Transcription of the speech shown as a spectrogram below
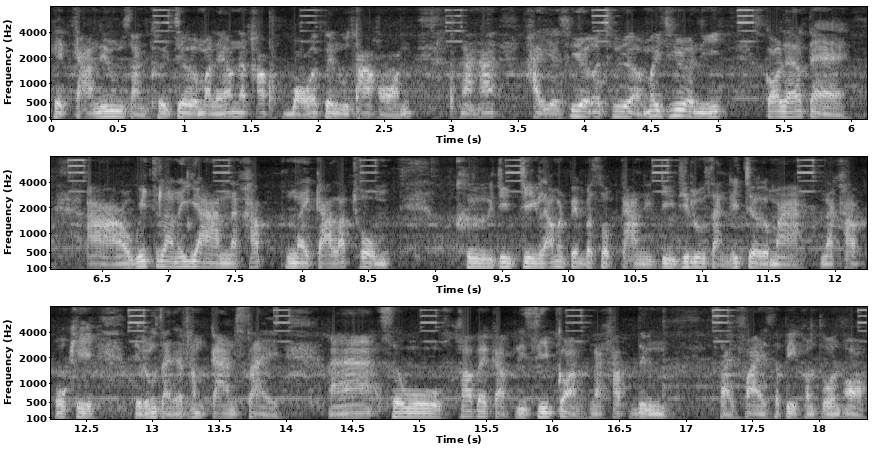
เหตุการณ์ที่ลุงสันเคยเจอมาแล้วนะครับ บอกว่าเป็นอุทาหรณ์นะฮะใครจะเชื่อก็เชื่อไม่เชื่อนี้ ก็แล้วแต่อ่าวิจารณญาณนะครับในการรับชม คือจริง ๆ แล้วมันเป็นประสบการณ์จริง ๆ ที่ลุงสันได้เจอมานะครับโอเค เดี๋ยวลุงสันจะทำการใส่อ่าเซอร์โวเข้าไปกับรีซีฟก่อนนะครับ ดึงสายไฟสปีดคอนโทรลออก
